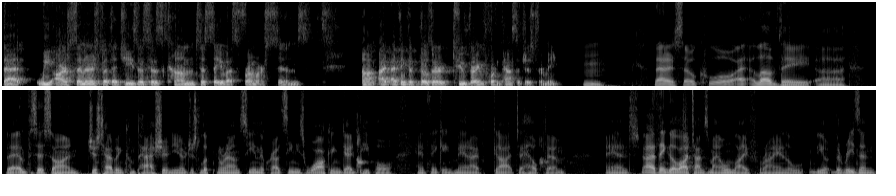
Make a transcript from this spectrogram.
that we are sinners but that jesus has come to save us from our sins uh, I, I, think that those are two very important passages for me. Mm. That is so cool. I, I love the uh, the emphasis on just having compassion. You know, just looking around, seeing the crowd, seeing these walking dead people, and thinking, "Man, I've got to help them." And I think a lot of times in my own life, Ryan, the the reason,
